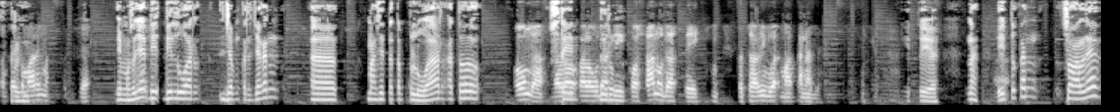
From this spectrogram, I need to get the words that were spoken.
sampai kerja. kemarin masih kerja. Ya maksudnya di di luar jam kerja kan eh, masih tetap keluar atau Oh enggak, Stay kalau kalau di udah rumah. di kosan udah stay kecuali buat makan aja. gitu ya. Nah, itu kan soalnya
